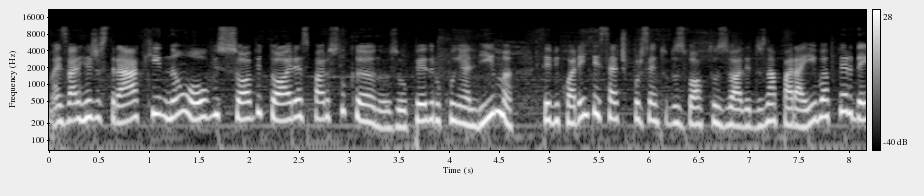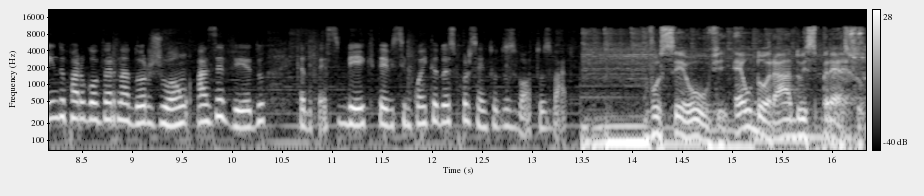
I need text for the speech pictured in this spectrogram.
mas vale registrar que não houve só vitórias para os tucanos. O Pedro Cunha Lima teve 47% dos votos válidos na Paraíba, perdendo para o governador João Azevedo, que é do PSB, que teve 52% dos votos válidos. Você ouve Eldorado Expresso.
